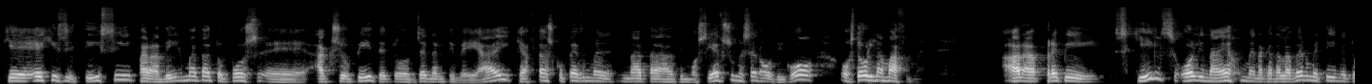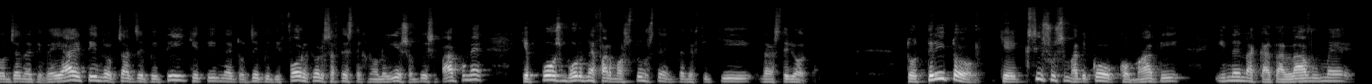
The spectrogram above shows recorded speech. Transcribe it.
και έχει ζητήσει παραδείγματα το πώς ε, αξιοποιείται το Generative AI και αυτά σκοπεύουμε να τα δημοσιεύσουμε σε ένα οδηγό, ώστε όλοι να μάθουμε. Άρα πρέπει skills, όλοι να έχουμε, να καταλαβαίνουμε τι είναι το Generative AI, τι είναι το ChatGPT και τι είναι το GPT-4 και όλες αυτές τις τεχνολογίες οι οποίες υπάρχουν και πώς μπορούν να εφαρμοστούν στην εκπαιδευτική δραστηριότητα. Το τρίτο και εξίσου σημαντικό κομμάτι είναι να καταλάβουμε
